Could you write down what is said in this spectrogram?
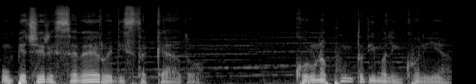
un piacere severo e distaccato, con una punta di malinconia.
